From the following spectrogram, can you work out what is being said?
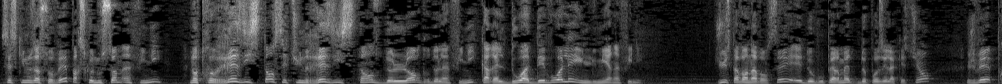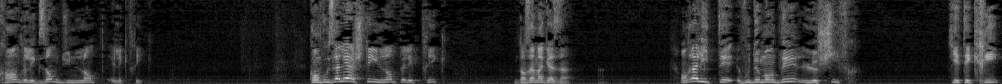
C'est ce qui nous a sauvés parce que nous sommes infinis. Notre résistance est une résistance de l'ordre de l'infini car elle doit dévoiler une lumière infinie. Juste avant d'avancer et de vous permettre de poser la question, je vais prendre l'exemple d'une lampe électrique. Quand vous allez acheter une lampe électrique dans un magasin, en réalité, vous demandez le chiffre qui est écrit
